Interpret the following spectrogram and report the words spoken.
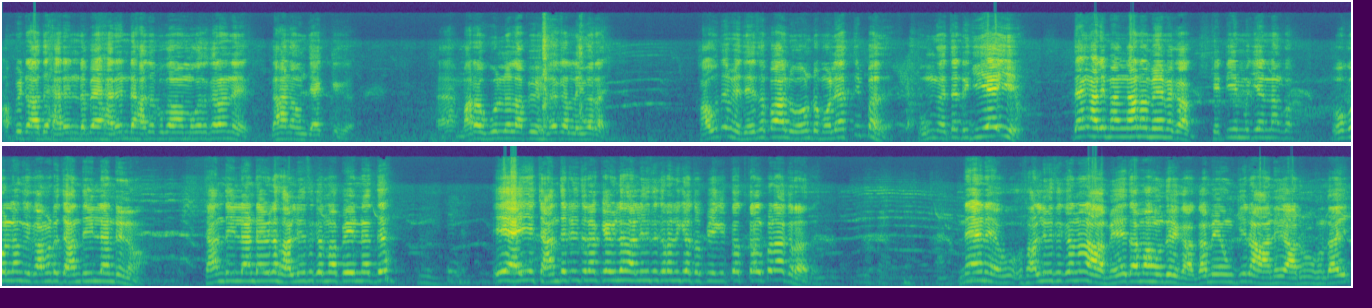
අපිට අද හැරෙන්න බෑ හැරෙන්න හදපු ගමන් මොකද කරන්නේ? ගහන උන් ජැක් එක. ඈ මර උගුල්ලලා අපිව හිර කරලා ඉවරයි. කවුද මේ දේශපාලු වුන්ට මොලයක් තිබ්බද? උන් එතට ගියේ අයියේ. දැන් හරි මං අහනවා මෙහෙම එකක්. කෙටියෙන්ම කියන්නම්කෝ. ඕගොල්ලන්ගේ ගමට ඡන්ද ඉල්ලන්න එනවා. ඡන්ද ඉල්ලන්න ඇවිල්ලා සල්ලි විස කරනවා පේන්නේ නැද්ද? ඒ අයියේ ඡන්දෙට විතරක් ඇවිල්ලා සල්ලි විස කරන්න කියලා තොපි එකෙක්වත් කල්පනා කරාද? නෑ නෑ ඌ සල්ලි විස කරනවා මේ තමයි හොඳ එක. ගමේ උන් කියන අනේ අරු හොඳයි.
